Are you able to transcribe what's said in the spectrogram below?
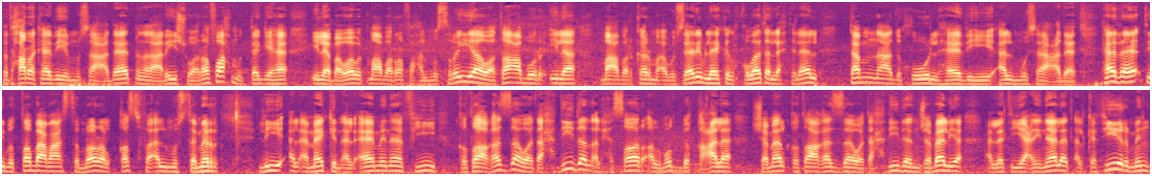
تتحرك هذه المساعدات من العريش ورفح متجهة إلى بوابة معبر رفح المصرية وتعبر إلى معبر كرم أبو سالم. لكن قوات الاحتلال تمنع دخول هذه المساعدات. هذا يأتي بالطبع مع استمرار القصف المستمر للأماكن الآمنة في قطاع غزة وتحديدا الحصار المطبق على شمال قطاع غزة وتحديدا جباليا التي يعني نالت الكثير من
